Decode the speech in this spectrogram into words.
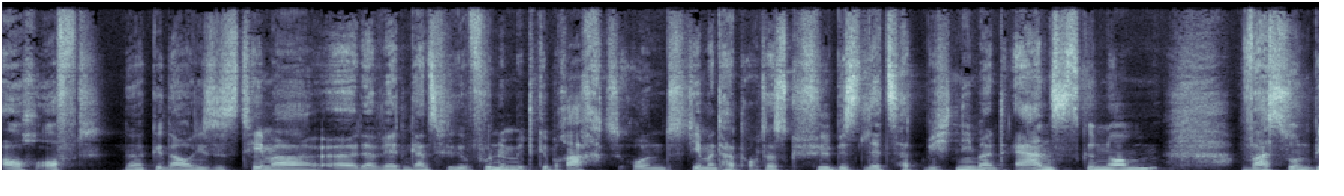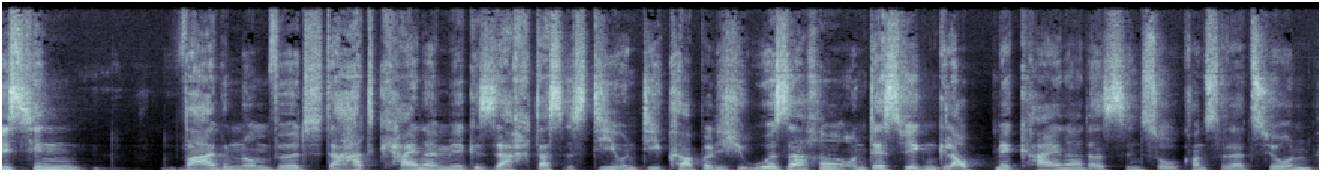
auch oft, ne? genau dieses Thema, äh, da werden ganz viele Gefunde mitgebracht und jemand hat auch das Gefühl, bis letzt hat mich niemand ernst genommen, was so ein bisschen wahrgenommen wird, da hat keiner mir gesagt, das ist die und die körperliche Ursache und deswegen glaubt mir keiner, das sind so Konstellationen.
